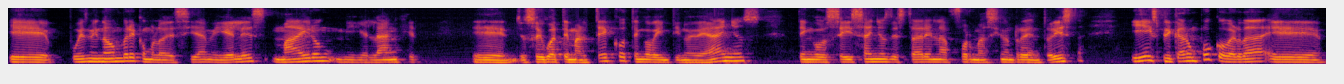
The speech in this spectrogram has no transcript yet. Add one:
Eh, pues mi nombre, como lo decía Miguel, es Myron Miguel Ángel. Eh, yo soy guatemalteco, tengo 29 años, tengo 6 años de estar en la formación redentorista y explicar un poco, ¿verdad? Eh,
